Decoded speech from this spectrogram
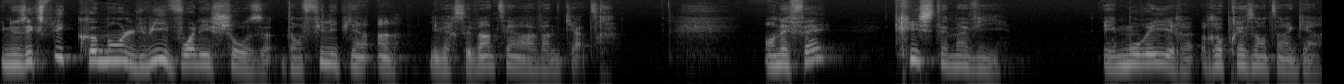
Il nous explique comment lui voit les choses dans Philippiens 1, les versets 21 à 24. En effet, Christ est ma vie, et mourir représente un gain.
